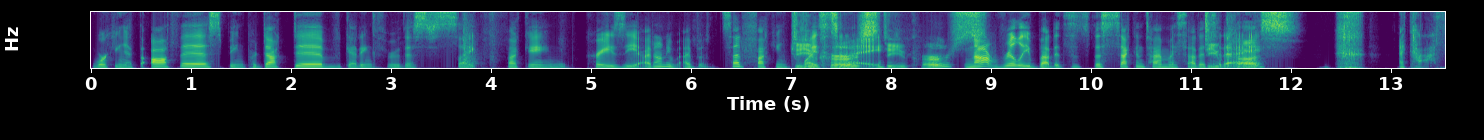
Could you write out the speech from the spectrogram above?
working at the office, being productive, getting through this like fucking crazy. I don't even. I've said fucking Do you twice curse? today. Do you curse? Not really, but it's, it's the second time I said it Do you today. cuss? I cuss.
